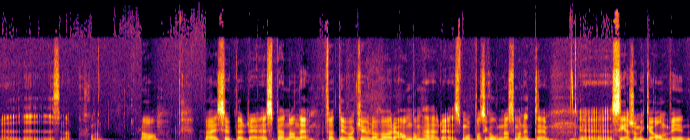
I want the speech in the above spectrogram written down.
i, i, i sina positioner. Ja, det är superspännande. För att det var kul att höra om de här eh, små positionerna som man inte eh, ser så mycket om. Vi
